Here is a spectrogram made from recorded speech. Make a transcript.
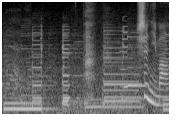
是你吗？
